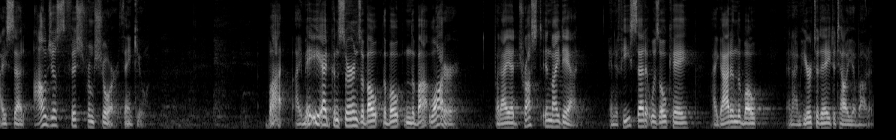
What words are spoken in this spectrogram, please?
I said, I'll just fish from shore, thank you. But I may had concerns about the boat and the water, but I had trust in my dad. And if he said it was okay, I got in the boat, and I'm here today to tell you about it.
